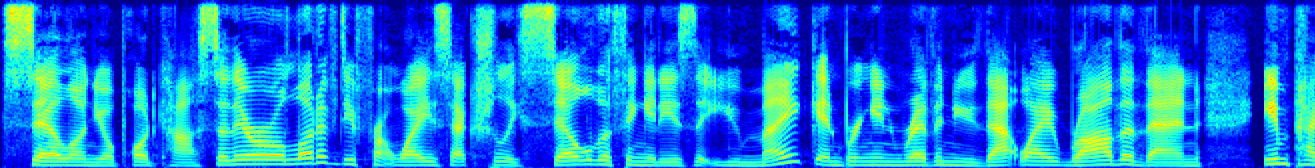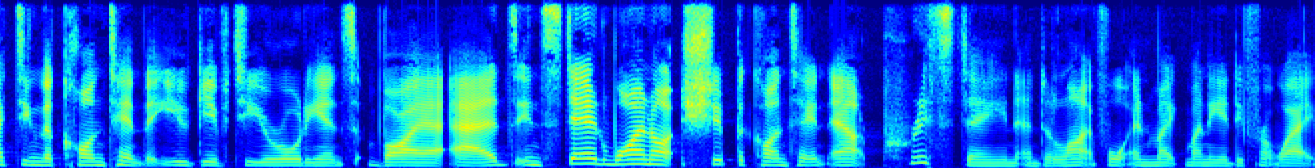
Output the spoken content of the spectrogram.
sell on your podcast. So there are a lot of different ways to actually sell the thing it is that you make and bring in revenue that way rather than impacting the content that you give to your audience via ads. Instead, why not ship the content out pristine and delightful and make money a different way?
